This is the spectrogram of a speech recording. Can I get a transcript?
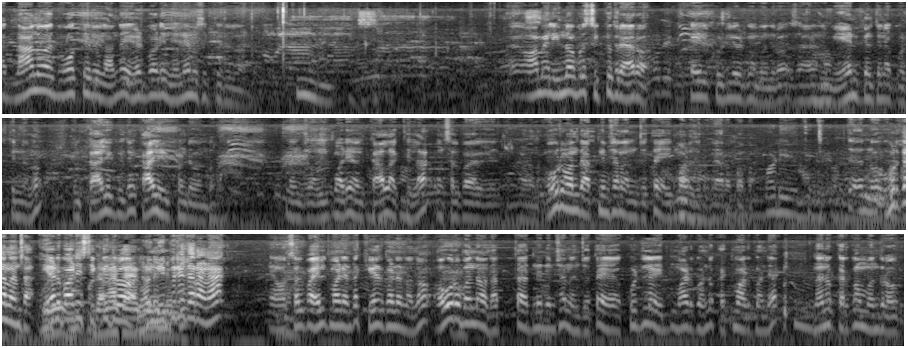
ಅದು ನಾನು ಅದು ಹೋಗ್ತಿರ್ಲಿಲ್ಲ ಅಂದ್ರೆ ಎರಡು ಬಾಡಿ ನೆನೆನೂ ಸಿಕ್ತಿರ್ಲಿಲ್ಲ. ಅದು ಆಮೇಲೆ ಇನ್ನೊಬ್ರು ಸಿಕ್ಕಿದ್ರು ಯಾರೋ ಕೈಲಿ ಕುಡ್ಲಿ ಹಿಡ್ಕೊಂಡು ಬಂದರು. ಸರ್ ನಿಮ್ಗೆ ಏನು ಕೇಳ್ತೀನಿ ಕೊಡ್ತೀನಿ ನಾನು. ನಿಮ್ಮ ಕಾಲಿಗೆ ಕೊಡ್ತೀನಿ ಕಾಲಿಗೆ ಹಿಡ್ಕೊಂಡೆ ಒಂದು. ನಾನು ಹೆಲ್ಪ್ ಮಾಡಿ ನನ್ನ ಕಾಲ್ ಆಗ್ತಿಲ್ಲ. ಒಂದು ಸ್ವಲ್ಪ ಮಾಡೋಣ ಅವರು ಒಂದು ಹತ್ತು ನಿಮಿಷ ನನ್ನ ಜೊತೆ ಇದು ಮಾಡಿದ್ರು ಯಾರೋ ಪಾಪ. ಹುಡ್ಕನಂತ ಎರಡು ಬಾಡಿ ಸಿಕ್ಕಿದ್ರು. ಇಲ್ಲಿ ಇಬ್ರು ಇದಾರಣ ಒಂದು ಸ್ವಲ್ಪ ಹೆಲ್ಪ್ ಮಾಡಿ ಅಂತ ಕೇಳ್ಕೊಂಡೆ ನಾನು. ಅವರು ಬಂದು ಒಂದು ಹತ್ತು ಹದಿನೈದು ನಿಮಿಷ ನನ್ನ ಜೊತೆ ಕುಡ್ಲೆ ಇದು ಮಾಡಿಕೊಂಡು ಕಟ್ ಮಾಡಿಕೊಂಡೆ. ನಾನು ಕರ್ಕೊಂಡು ಬಂದರು ಅವ್ರು.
